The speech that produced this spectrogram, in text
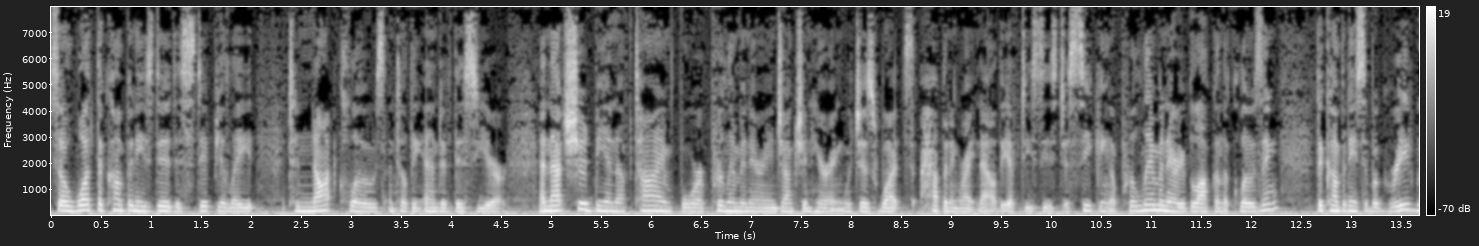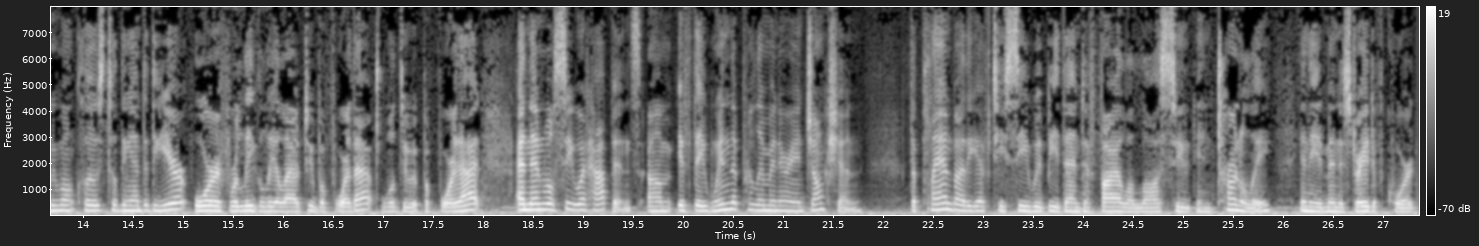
So what the companies did is stipulate to not close until the end of this year. And that should be enough time for a preliminary injunction hearing, which is what's happening right now. The FTC is just seeking a preliminary block on the closing. The companies have agreed we won't close till the end of the year, or if we're legally allowed to before that, we'll do it before that. And then we'll see what happens. Um, if they win the preliminary injunction, the plan by the FTC would be then to file a lawsuit internally in the administrative court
